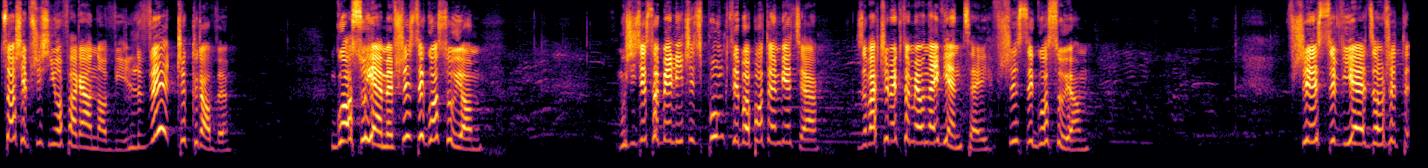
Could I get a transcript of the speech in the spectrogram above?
Co się przyśniło faraonowi? Lwy czy krowy? Głosujemy, wszyscy głosują. Musicie sobie liczyć punkty, bo potem wiecie. Zobaczymy, kto miał najwięcej. Wszyscy głosują. Wszyscy wiedzą, że. Ty...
